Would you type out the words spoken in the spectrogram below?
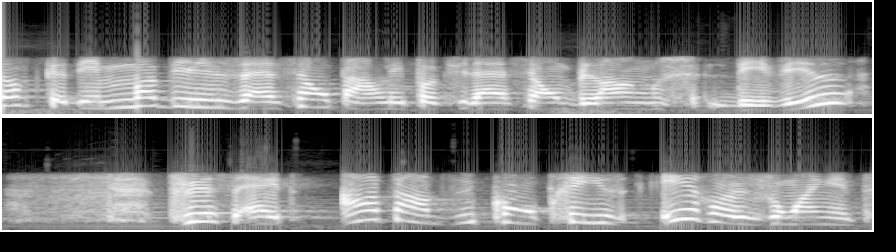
sorte que des mobilisations par les populations blanches des villes puissent être entendues, comprises et rejointes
